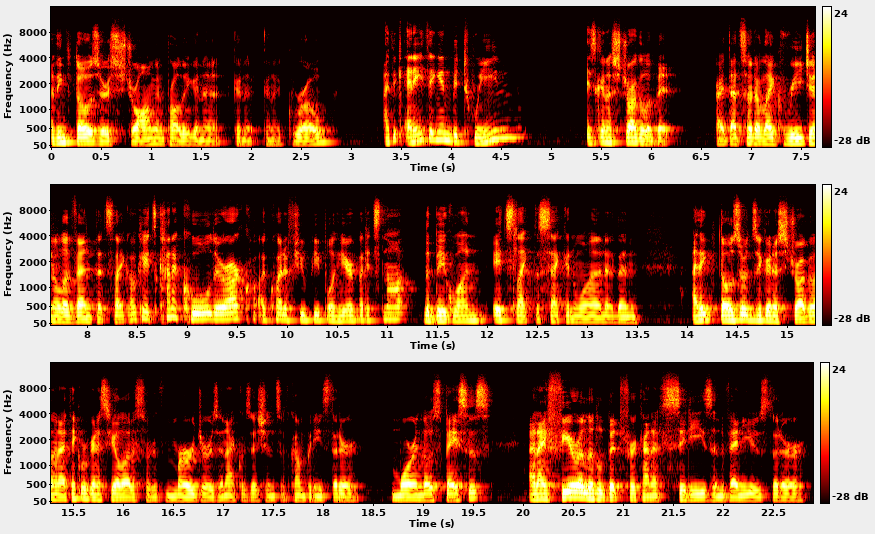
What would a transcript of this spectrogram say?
I think those are strong and probably gonna gonna gonna grow. I think anything in between is gonna struggle a bit, right? That sort of like regional event that's like, okay, it's kind of cool. There are quite a few people here, but it's not the big one. It's like the second one, and then I think those ones are going to struggle, and I think we're going to see a lot of sort of mergers and acquisitions of companies that are more in those spaces. And I fear a little bit for kind of cities and venues that are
